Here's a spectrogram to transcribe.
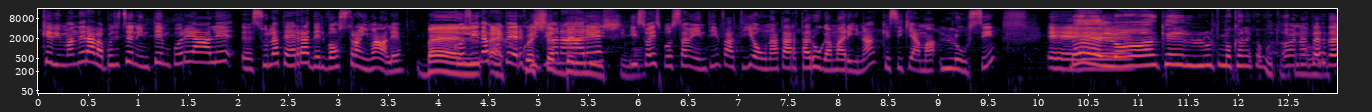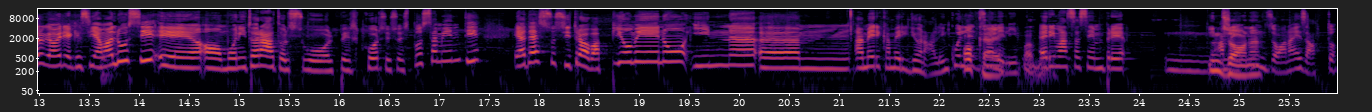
che vi manderà la posizione in tempo reale eh, sulla terra del vostro animale. Bello. Così da ecco, poter è visionare i suoi spostamenti. Infatti, io ho una tartaruga marina che si chiama Lucy. E- Bello, anche l'ultimo cane che ho avuto. ho una tartaruga marina che si chiama Lucy e ho monitorato il suo il percorso, i suoi spostamenti e adesso si trova più o meno in ehm, America meridionale, in quelle Ok, zone lì. vabbè. È rimasta sempre mm, In zona. In zona, esatto.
